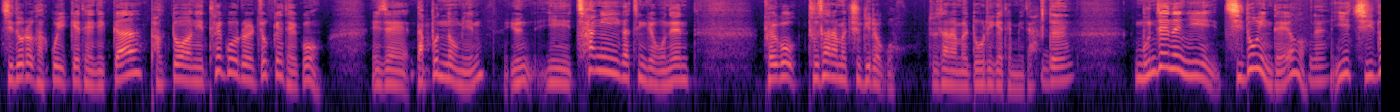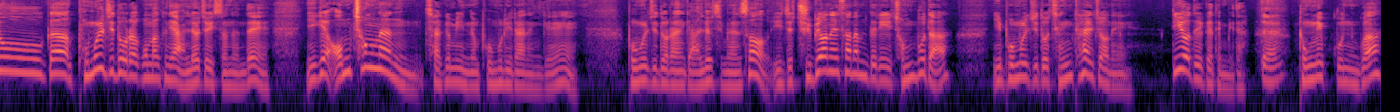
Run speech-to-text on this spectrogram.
지도를 갖고 있게 되니까 박도원이 태구를 쫓게 되고 이제 나쁜 놈인 윤, 이 창희 같은 경우는 결국 두 사람을 죽이려고 두 사람을 노리게 됩니다. 네. 문제는 이 지도인데요. 네. 이 지도가 보물 지도라고만 그냥 알려져 있었는데 이게 엄청난 자금이 있는 보물이라는 게 보물 지도라는 게 알려지면서 이제 주변의 사람들이 전부 다 이 보물 지도 쟁탈전에 뛰어들게 됩니다. 네. 독립군과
